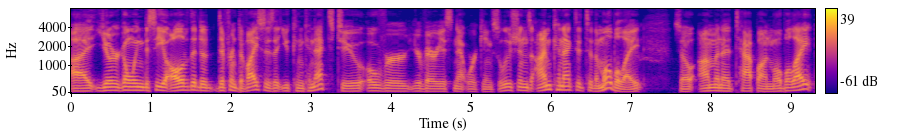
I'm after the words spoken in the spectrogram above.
uh, you're going to see all of the d- different devices that you can connect to over your various networking solutions. I'm connected to the MobileLite, so I'm going to tap on MobileLite.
